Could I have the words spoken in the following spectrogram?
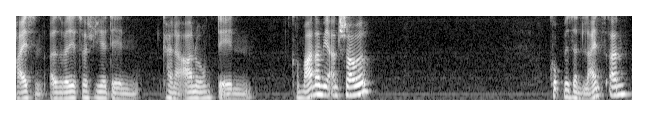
heißen. Also wenn ich jetzt zum Beispiel hier den, keine Ahnung, den Commander mir anschaue, gucke mir seine Lines an.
